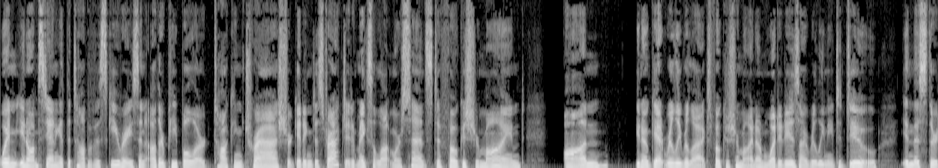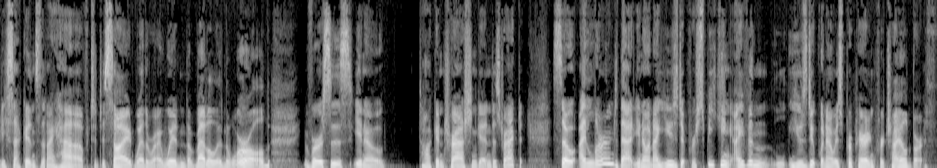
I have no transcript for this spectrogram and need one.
when you know I'm standing at the top of a ski race and other people are talking trash or getting distracted, it makes a lot more sense to focus your mind on, you know, get really relaxed, focus your mind on what it is I really need to do in this 30 seconds that I have to decide whether I win the medal in the world versus, you know, talking trash and getting distracted. So I learned that, you know, and I used it for speaking. I even used it when I was preparing for childbirth.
